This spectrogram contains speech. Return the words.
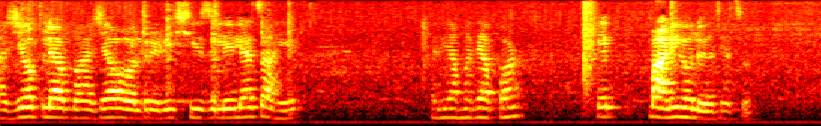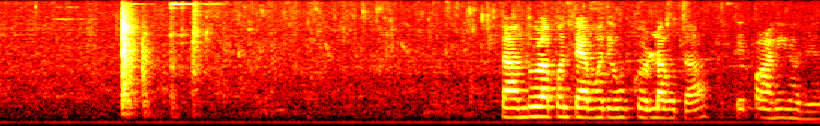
भाजी आपल्या भाज्या ऑलरेडी शिजलेल्याच आहेत. तर यामध्ये आपण हे पाणी घालूया त्याचं. तांदूळ आपण त्यामध्ये उकडला होता ते पाणी घालूया.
